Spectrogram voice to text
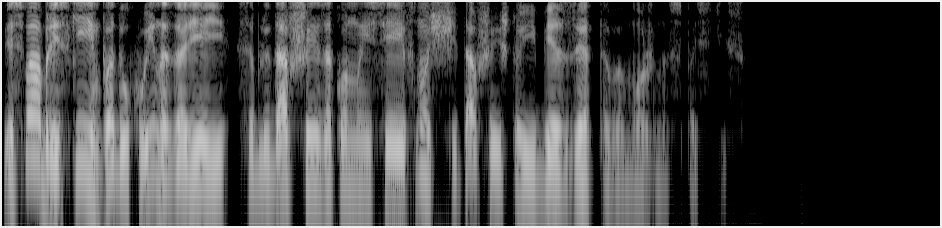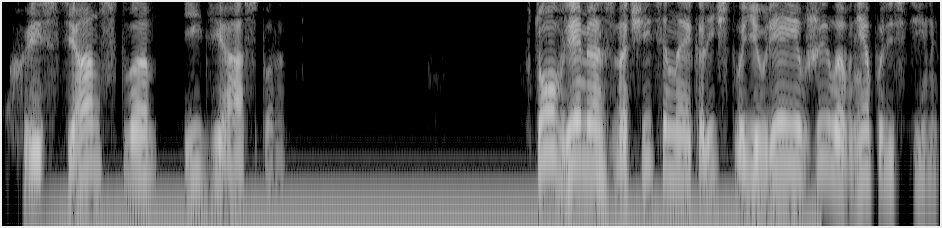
Весьма близки им по духу и назареи, соблюдавшие закон Моисеев, но считавшие, что и без этого можно спастись. Христианство и диаспора В то время значительное количество евреев жило вне Палестины,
